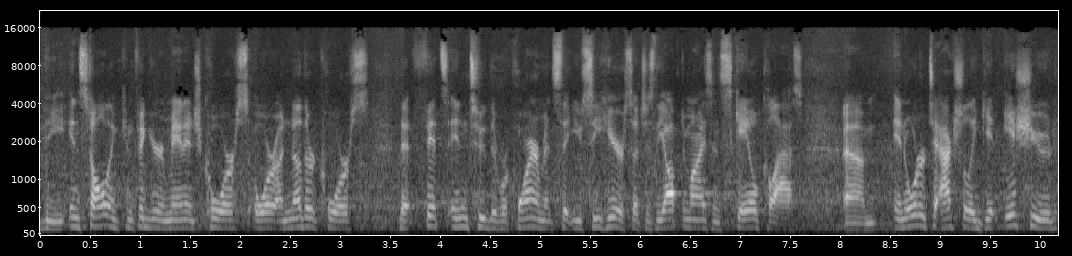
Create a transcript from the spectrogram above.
the install and configure and manage course or another course that fits into the requirements that you see here, such as the optimize and scale class. Um, in order to actually get issued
